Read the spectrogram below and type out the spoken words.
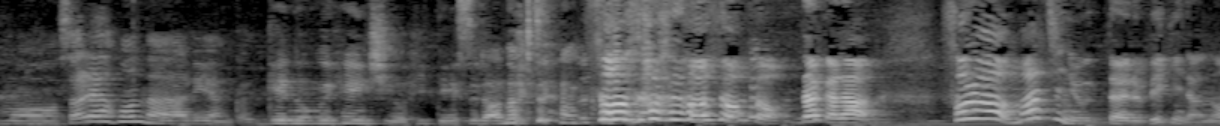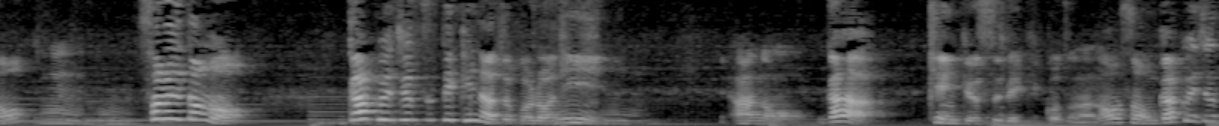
もうそれはほんならあれやんかゲノム編集を否定するあの人やんか。そうそうそうそうそう。だからそれは町に訴えるべきなの。うんうん。それとも学術的なところにあのが研究すべきことなの？その学術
